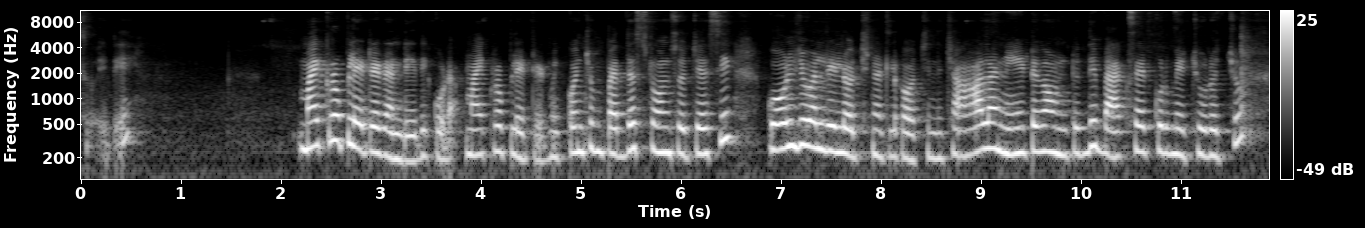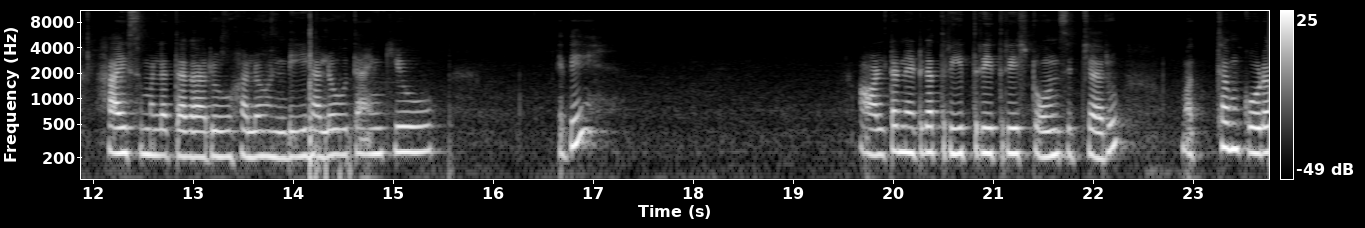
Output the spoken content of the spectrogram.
సో ఇది మైక్రోప్లేటెడ్ అండి. ఇది కూడా మైక్రోప్లేటెడ్ మీకు కొంచెం పెద్ద స్టోన్స్ వచ్చేసి గోల్డ్ జ్యువెలరీలో వచ్చినట్లుగా వచ్చింది. చాలా నీట్గా ఉంటుంది. బ్యాక్ సైడ్ కూడా మీరు చూడొచ్చు. హాయ్ సుమలత గారు. హలో అండి. హలో థ్యాంక్ యూ ఇది ఆల్టర్నేట్గా త్రీ త్రీ త్రీ స్టోన్స్ ఇచ్చారు. మొత్తం కూడా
